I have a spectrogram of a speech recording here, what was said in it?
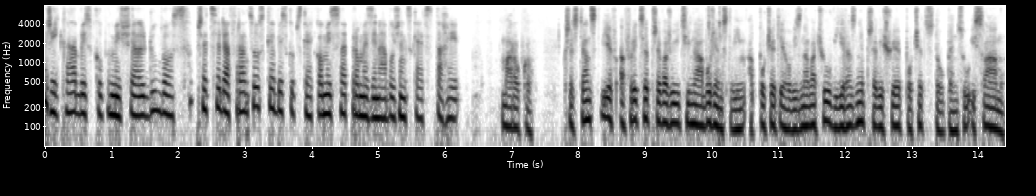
Říká biskup Michel Dubos, předseda francouzské biskupské komise pro mezináboženské vztahy. Maroko. Křesťanství je v Africe převažujícím náboženstvím a počet jeho vyznavačů výrazně převyšuje počet stoupenců islámu.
